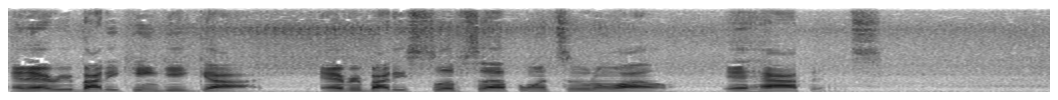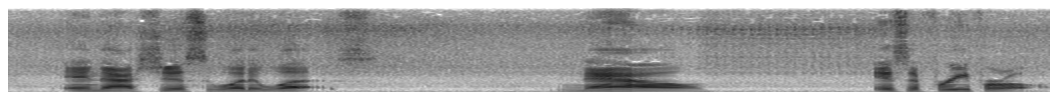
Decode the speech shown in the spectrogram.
And everybody can get got. Everybody slips up once in a while. It happens. And that's just what it was. Now, it's a free for all.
